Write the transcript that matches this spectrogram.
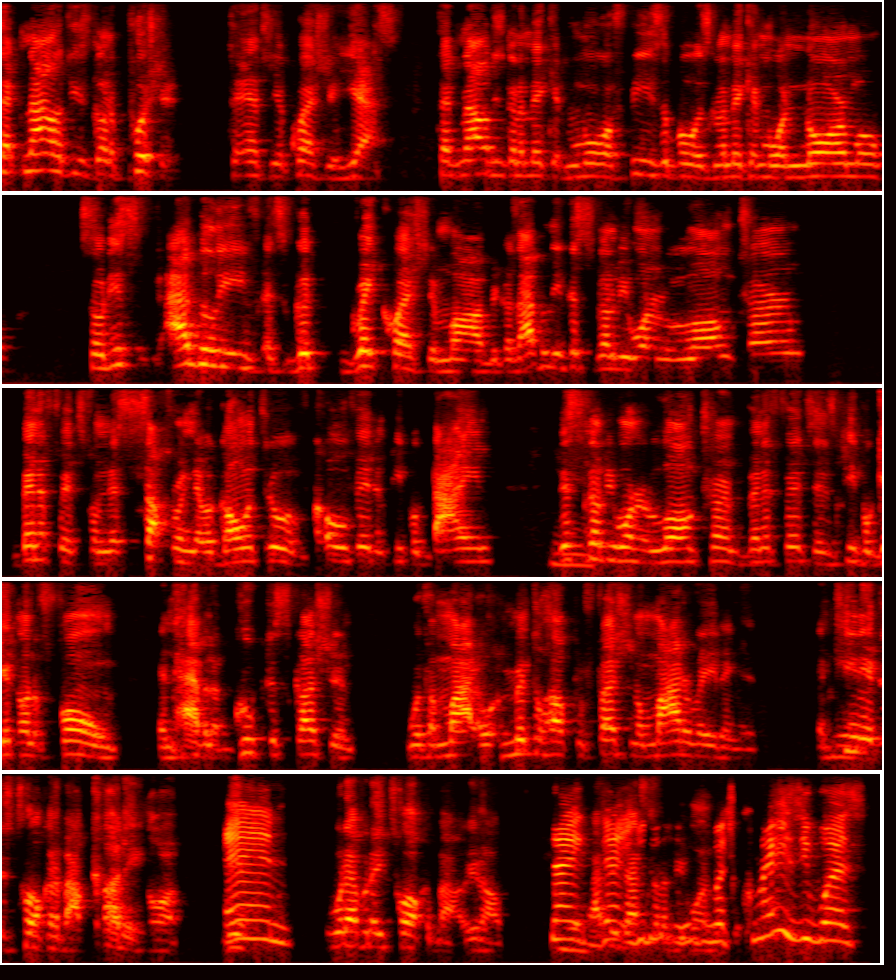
technology is going to push it. To answer your question, yes, technology is going to make it more feasible. It's going to make it more normal. So this, I believe, it's a good, great question, Marv, because I believe this is going to be one of the long-term benefits from this suffering that we're going through of COVID and people dying. This is going to be one of the long-term benefits is people getting on the phone and having a group discussion with a, mod- a mental health professional moderating it, and Yeah. teenagers talking about cutting or And whatever they talk about. You know, like that, you know, what's crazy was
